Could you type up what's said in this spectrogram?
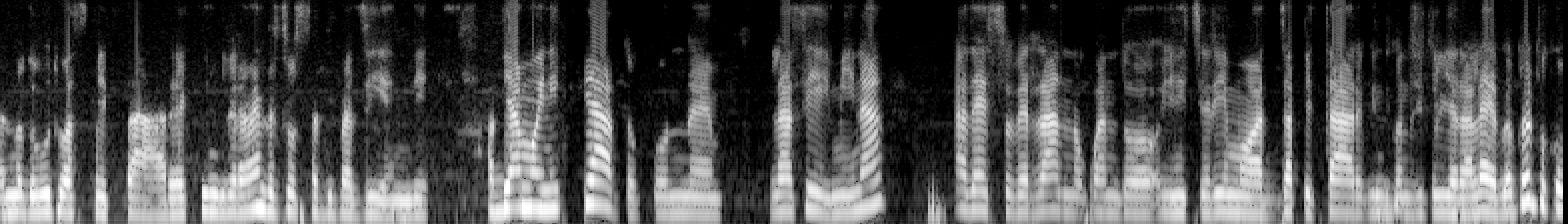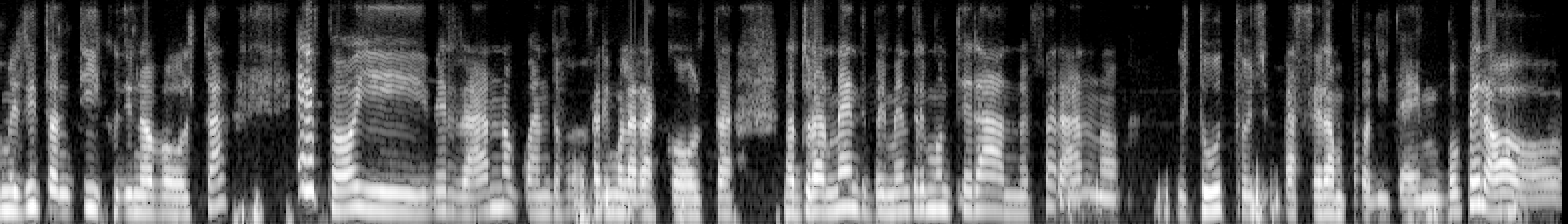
hanno dovuto aspettare, quindi veramente sono stati pazienti. Abbiamo iniziato con eh, la semina, adesso verranno quando inizieremo a zappettare, quindi quando si toglierà l'erba, proprio come il rito antico di una volta, e poi verranno quando faremo la raccolta. Naturalmente poi mentre monteranno e faranno il tutto passerà un po' di tempo, però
